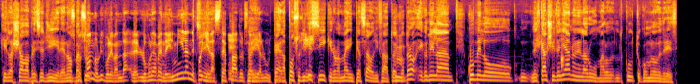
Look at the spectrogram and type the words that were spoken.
che lasciava presagire. No? Lo scorso Ma tu- anno lui voleva andare, eh, lo voleva prendere il Milan e poi Sì. gliel'ha strappato il sì, Paris all'ultimo. cioè, al posto di Sì. che sì, che non ha mai rimpiazzato di fatto. Ecco, Mm. Però ecco, nella, come lo, nel calcio italiano e nella Roma, lo, tu come lo vedresti?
